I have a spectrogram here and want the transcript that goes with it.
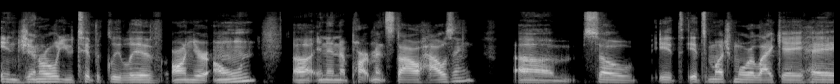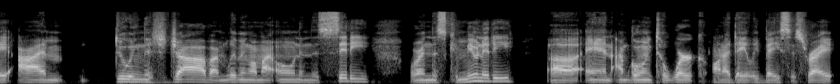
in general, you typically live on your own uh, in an apartment style housing. Um, so it's it's much more like a hey, I'm doing this job. I'm living on my own in this city or in this community uh, and I'm going to work on a daily basis, right?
